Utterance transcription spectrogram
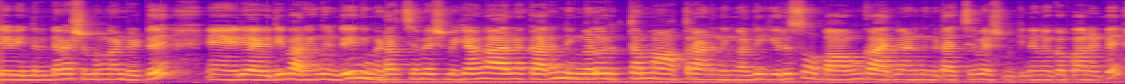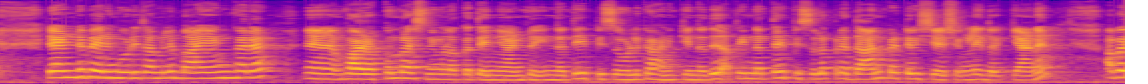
രവീന്ദ്രന്റെ വിഷമം കണ്ടിട്ട് രേവതി പറയുന്നുണ്ട് നിങ്ങളുടെ അച്ഛൻ വിഷമിക്കാൻ കാരണക്കാരൻ നിങ്ങളൊരുത്തൻ മാത്രമാണ് നിങ്ങളുടെ ഈ ഒരു സ്വഭാവം കാരണമാണ് നിങ്ങളുടെ അച്ഛൻ വിഷമിക്കുന്നത് എന്നൊക്കെ പറഞ്ഞിട്ട് രണ്ടുപേരും കൂടി തമ്മിൽ ഭയങ്കര വഴക്കും പ്രശ്നങ്ങളൊക്കെ തന്നെയാണ് ഇന്നത്തെ എപ്പിസോഡിൽ കാണിക്കുന്നത്. അപ്പോൾ ഇന്നത്തെ എപ്പിസോഡിലെ പ്രധാനപ്പെട്ട വിശേഷങ്ങൾ ഇതൊക്കെയാണ്. അപ്പോൾ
